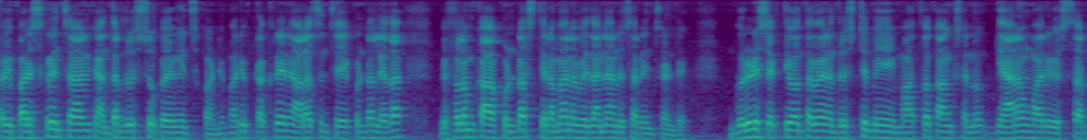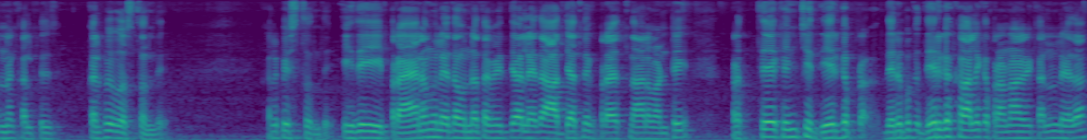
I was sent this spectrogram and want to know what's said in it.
అవి పరిష్కరించడానికి అంతర్దృష్టి ఉపయోగించుకోండి. మరియు ప్రక్రియను ఆలస్యం చేయకుండా లేదా విఫలం కాకుండా స్థిరమైన విధాన్ని అనుసరించండి. గురుడి శక్తివంతమైన దృష్టి మీ మహత్వాకాంక్షను జ్ఞానం మరియు విస్తరణ కల్పి కలిపి వస్తుంది. కల్పిస్తుంది. ఇది ప్రయాణం లేదా ఉన్నత విద్య లేదా ఆధ్యాత్మిక ప్రయత్నాల వంటి ప్రత్యేకించి దీర్ఘ ప్ర- దీర్ఘ దీర్ఘకాలిక ప్రణాళికలను లేదా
